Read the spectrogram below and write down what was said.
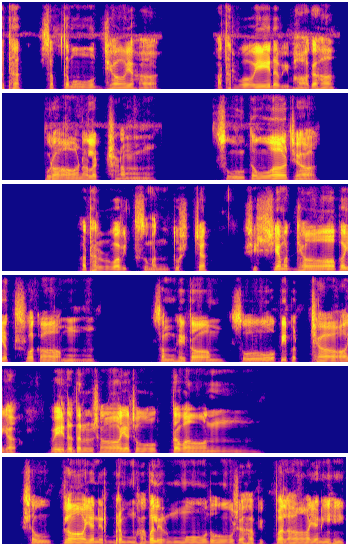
अथ सप्तमोऽध्यायः। अथर्ववेदविभागः पुराणलक्षणम्। सूत उवाच। अथर्ववित्सुमन्तुश्च शिष्यमध्यापयत्स्वकाम् संहिताम् सोऽपि पथ्याय वेददर्शाय चोक्तवान्। शौक्लाय निर्ब्रह्मबलिर्मोदोषः पिप्पलायनिः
